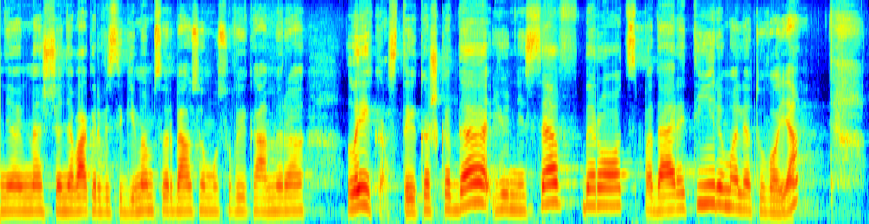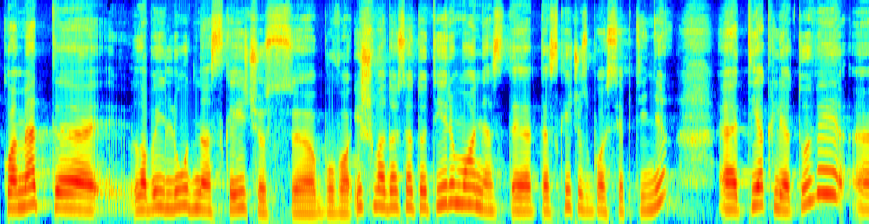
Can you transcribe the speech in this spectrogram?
ne, mes čia ne vakar visi gimėm, svarbiausia mūsų vaikam yra laikas. Tai kažkada UNICEF berots padarė tyrimą Lietuvoje kuomet e, labai liūdnas skaičius e, buvo išvadose to tyrimo, nes tai- tas skaičius buvo septyni, e, tiek lietuviai e,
